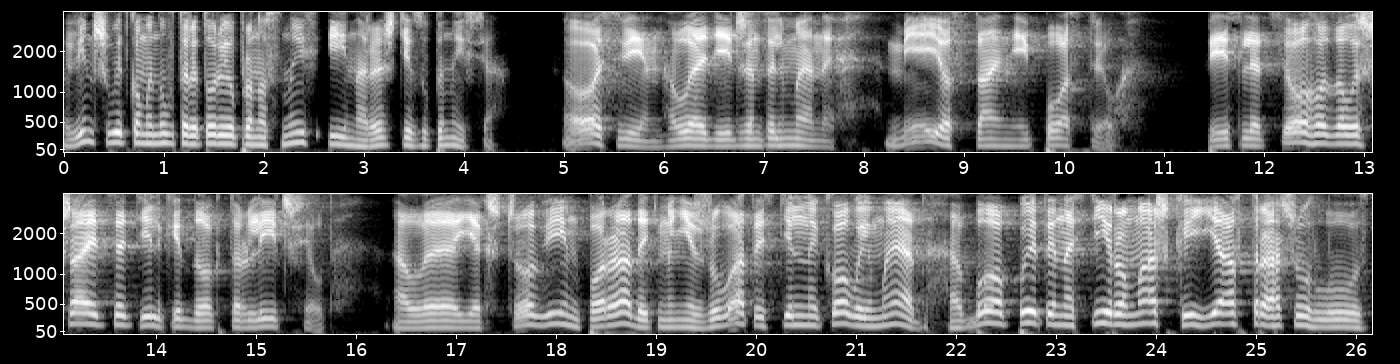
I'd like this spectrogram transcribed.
він швидко минув територію проносних і нарешті зупинився. Ось він, леді й джентльмени, мій останній постріл. Після цього залишається тільки доктор Лічфілд. Але якщо він порадить мені жувати стільниковий мед або пити настій ромашки, я втрачу глузд.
